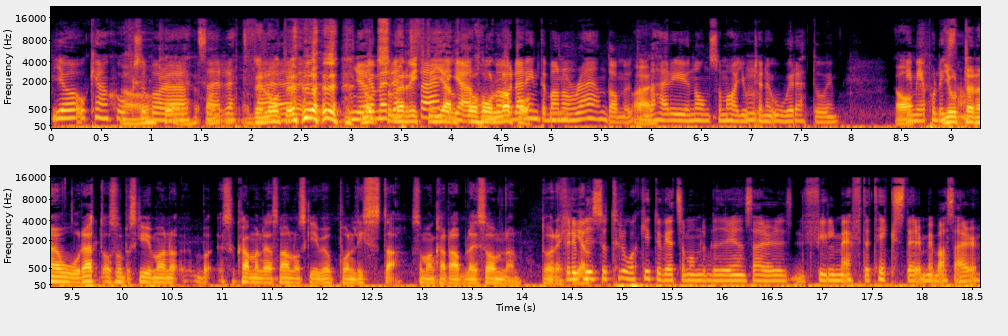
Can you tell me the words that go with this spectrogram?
Ja och kanske också Ja, bara okej. att så här, Ja, rättfär... Det låter, det Ja, låter men som en riktig hjälte att att hon hålla mördar på. inte bara någon random utan Nej. det här är ju någon som har gjort Mm. henne orätt och Ja, är med på listan. gjort henne orätt och så skriver man Så kan man deras namn och skriva upp på en lista Som man kan rabbla i sömnen Då är det För det helt blir så tråkigt du vet som om det blir en så här film med eftertexter med bara så här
